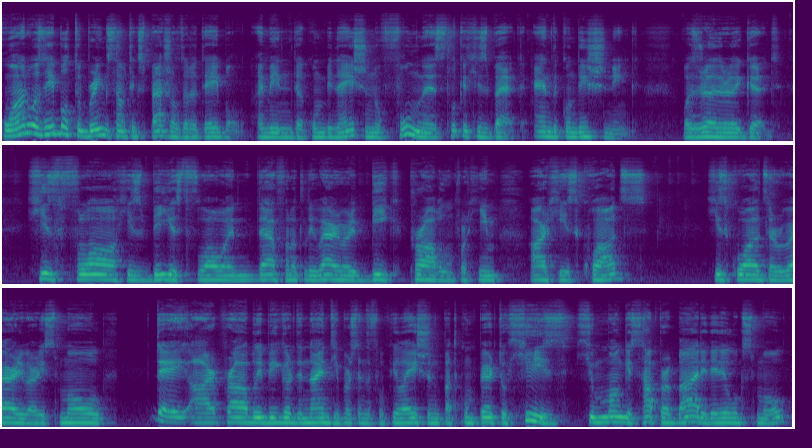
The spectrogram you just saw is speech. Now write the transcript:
Juan was able to bring something special to the table. I mean, the combination of fullness, look at his back, and the conditioning was really, really good his flaw, his biggest flaw, and definitely very, very big problem for him are his quads. His quads are very, very small. They are probably bigger than 90% of the population, but compared to his humongous upper body, they look small.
